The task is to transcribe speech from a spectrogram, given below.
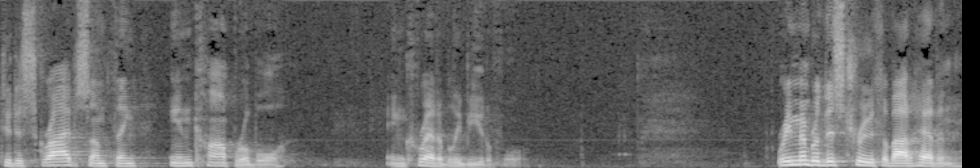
to describe something incomparable, incredibly beautiful. Remember this truth about heaven.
